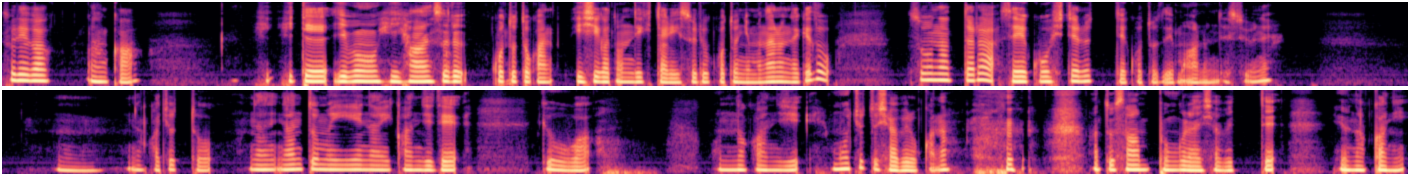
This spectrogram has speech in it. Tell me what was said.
それがなんか否定自分を批判することとか石が飛んできたりすることにもなるんだけどそうなったら成功してるってことでもあるんですよね。うん、なんかちょっと何とも言えない感じで今日はこんな感じ。もうちょっと喋ろうかな。あと3分ぐらい喋って、夜中に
